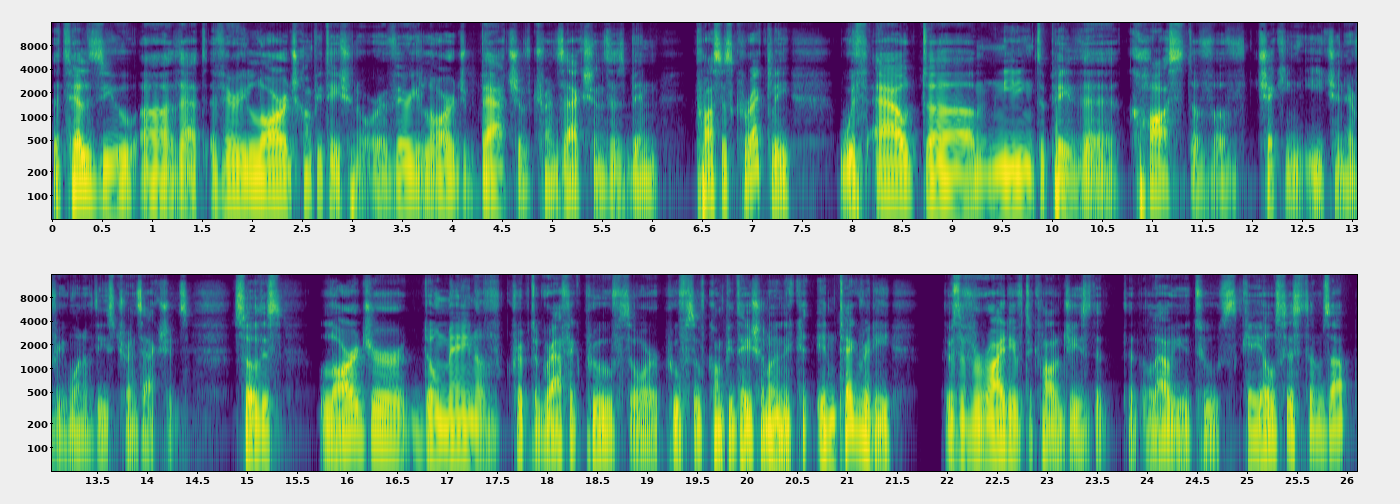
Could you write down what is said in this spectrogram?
that tells you uh, that a very large computation or a very large batch of transactions has been processed correctly without um, needing to pay the cost of, of checking each and every one of these transactions. So this larger domain of cryptographic proofs or proofs of computational integrity, there's a variety of technologies that, that allow you to scale systems up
